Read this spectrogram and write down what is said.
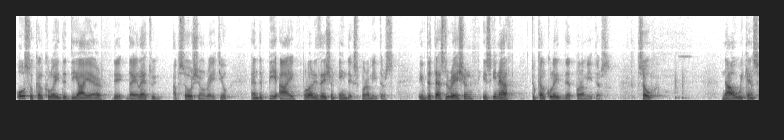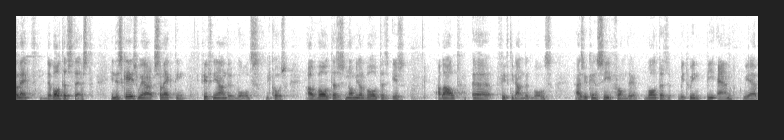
also calculates the DAR, the dielectric absorption ratio, and the PI, polarization index parameters, if the test duration is enough to calculate that parameters. So now we can select the voltage test. In this case, we are selecting 1500 volts because our voltage, nominal voltage is about uh, 1500 volts. As you can see from the voltage between PN, we have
